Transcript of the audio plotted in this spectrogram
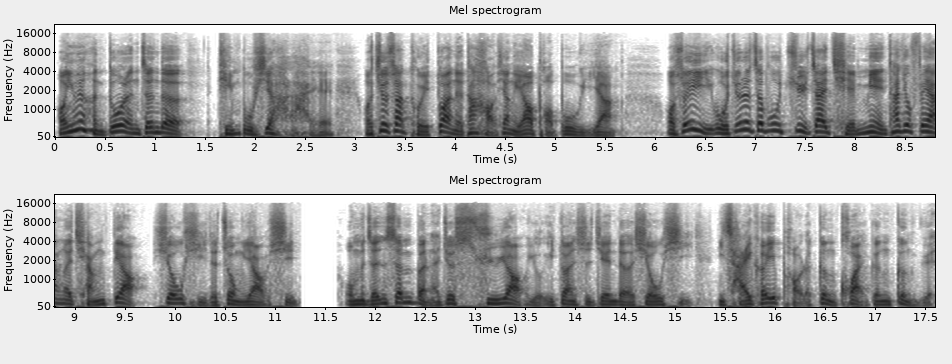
哦，因为很多人真的停不下来，哦，就算腿断了，他好像也要跑步一样。哦，所以我觉得这部剧在前面他就非常的强调休息的重要性。我们人生本来就需要有一段时间的休息，你才可以跑得更快跟更远。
